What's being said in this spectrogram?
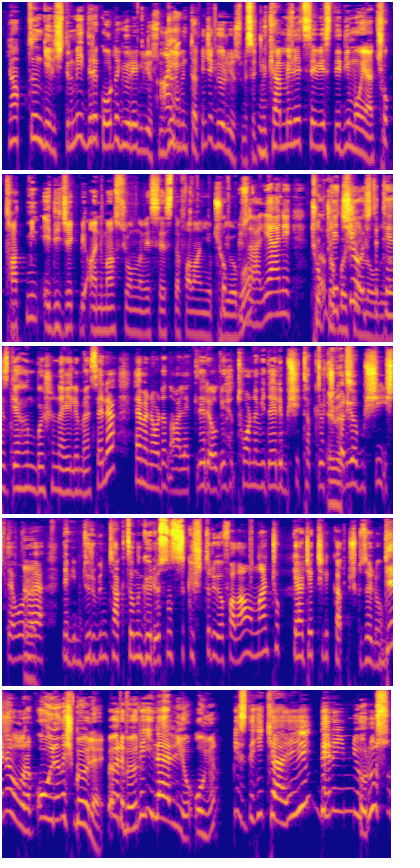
Yaptığın geliştirmeyi direkt orada görebiliyorsun. Aynen. Dürbün takınca görüyorsun. Mesela mükemmeliyet seviyesi dediğim o yani çok tatmin edecek bir animasyonla ve sesle falan yapılıyor Çok bu. güzel. Yani Çok o çok geçiyor işte oluyor. tezgahın başına eli mesela. Hemen oradan aletleri alıyor. İşte Tornavida ile bir şey takıyor, Evet. çıkarıyor bir şey işte oraya ne bileyim dürbün taktığını görüyorsun, sıkıştırıyor falan. Onlar çok gerçekçilik katmış, güzel olmuş. Genel olarak oynanış böyle. Böyle böyle ilerliyor oyun. Biz de hikayeyi deneyimliyoruz.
